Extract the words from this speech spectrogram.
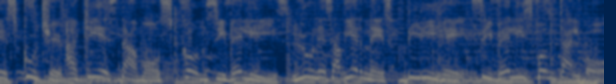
Escuche, aquí estamos con Sibelis. Lunes a viernes dirige Sibelis Fontalvo.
